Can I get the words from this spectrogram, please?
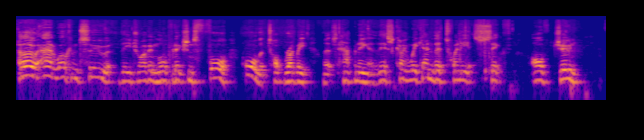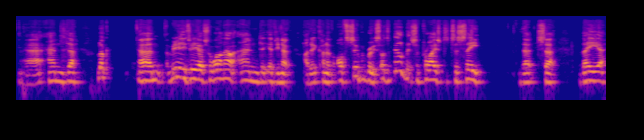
Hello and welcome to the Driving More predictions for all the top rugby that's happening this coming weekend, the 26th of June. Uh, and uh, look, um, I've been doing these videos for a while now, and as you know, I do kind of off SuperBru. So I was a little bit surprised to see that uh, they uh,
